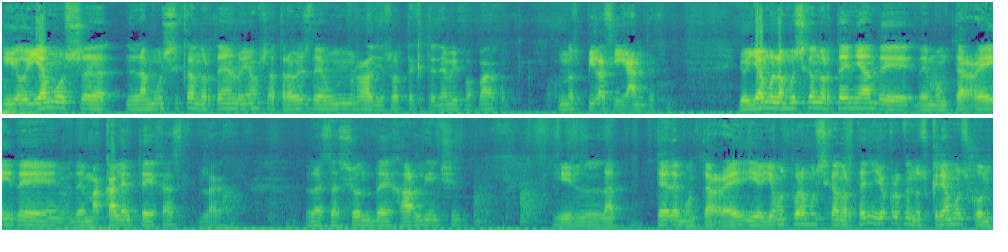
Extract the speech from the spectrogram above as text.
y oíamos eh, la música norteña, lo oíamos a través de un radiosote que tenía mi papá, unas pilas gigantes y oíamos la música norteña de, de Monterrey, de, de McAllen, Texas, la, la estación de Harlingen y la T de Monterrey y oíamos pura música norteña. Yo creo que nos criamos con,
